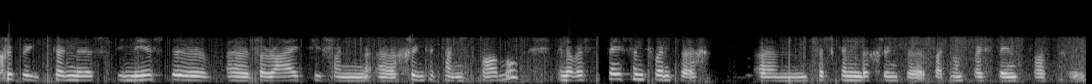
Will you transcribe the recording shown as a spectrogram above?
groepe kinders die meeste uh, variety van uh, groente kan samel en daar was 26 um, verskillende groente wat ons by Stens vasgekry.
